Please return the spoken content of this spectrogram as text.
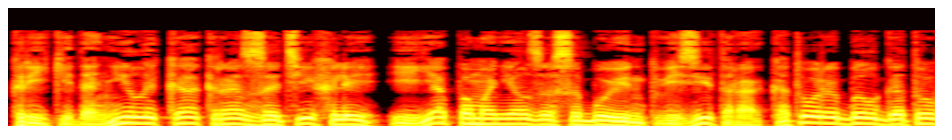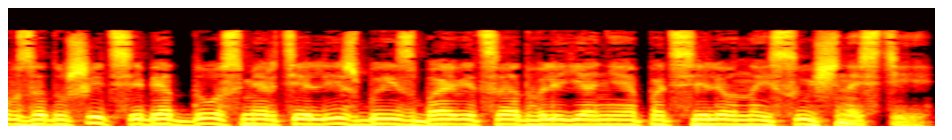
Крики Данилы как раз затихли, и я поманил за собой инквизитора, который был готов задушить себя до смерти, лишь бы избавиться от влияния подселенной сущности.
